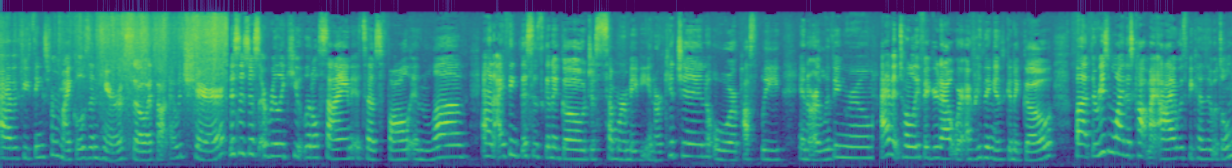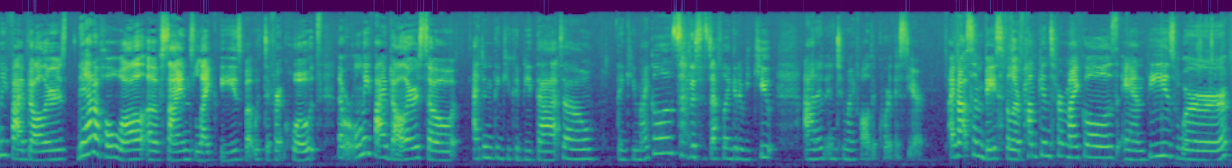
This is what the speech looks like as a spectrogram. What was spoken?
I have a few things from Michaels in here, so I thought I would share. This is just a really cute little sign. It says fall in love, and I think this is gonna go just somewhere maybe in our kitchen or possibly in our living room. I haven't totally figured out where everything is gonna go, but the reason why this caught my eye was because it was only $5. They had a whole wall of signs like these, but with different quotes that were only $5, so I didn't think you could beat that. So thank you Michaels. this is definitely going to be cute added into my fall decor this year. I got some vase filler pumpkins from Michaels and these were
